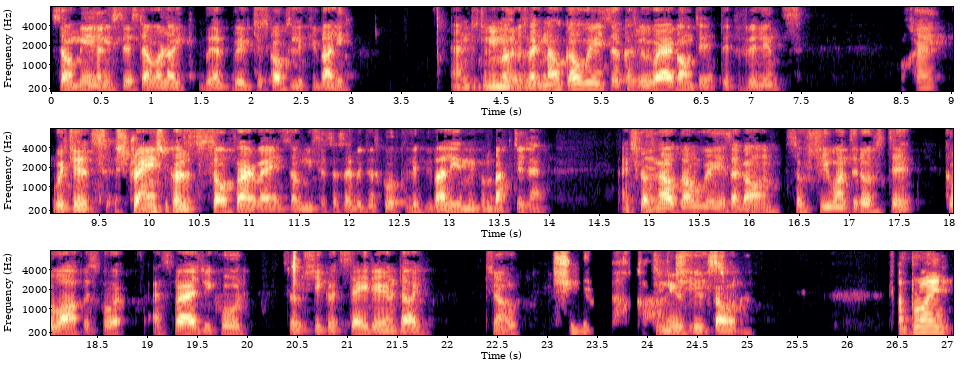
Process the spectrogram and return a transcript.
So me Yeah. and my sister were like, "Well, we'll just go to Liffey Valley," and my mother was like, "No, go with us," because we were going to the pavilions, Okay. which is strange because it's so far away. And so my sister said, "We'll just go up to Liffey Valley and we come back to them." And she goes, Yeah. "No, go with us, are going." So she wanted us to go off as far as far as we could, so she could stay there and die. You know, She knew. Oh, God. She knew she was going. man. And Brian,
